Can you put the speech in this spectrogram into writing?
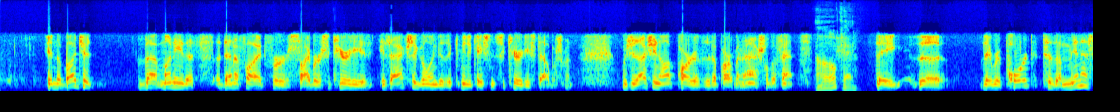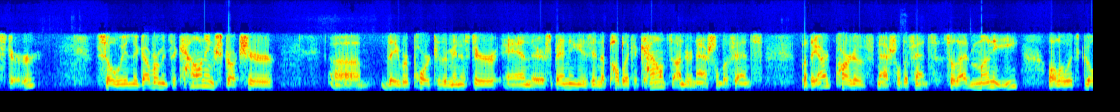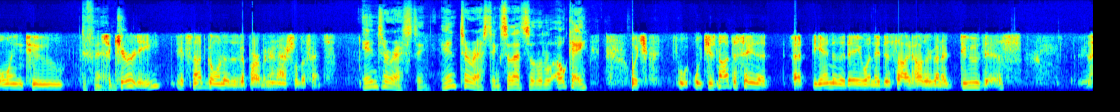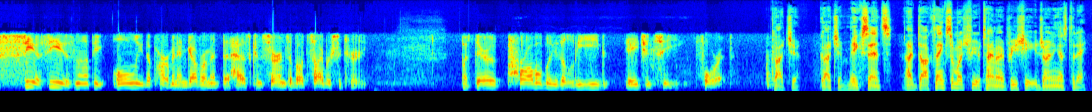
In the budget, that money that's identified for cybersecurity is, is actually going to the Communications Security Establishment, which is actually not part of the Department of National Defense. Oh, okay. They the they report to the minister so in the government's accounting structure, uh, they report to the minister, and their spending is in the public accounts under national defense, but they aren't part of national defense. So that money, although it's going to defense. security, it's not going to the Department of National Defense. Interesting, interesting. So that's a little okay. Which, which is not to say that at the end of the day, when they decide how they're going to do this, CSE is not the only department in government that has concerns about cybersecurity, but they're probably the lead agency for it. Gotcha. Gotcha. Makes sense. Uh, Doc, thanks so much for your time. I appreciate you joining us today.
